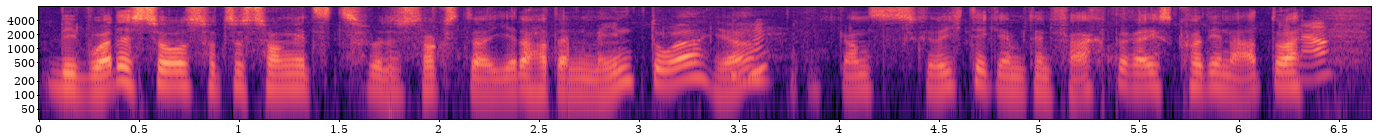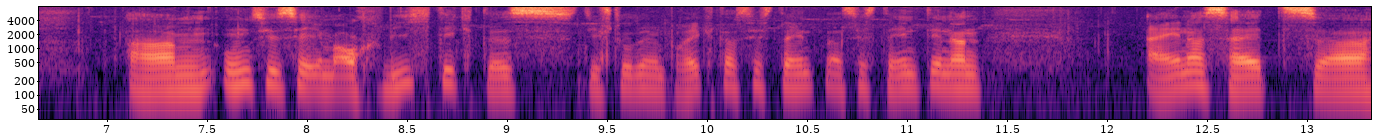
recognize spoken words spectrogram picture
wie war das so sozusagen jetzt, weil du sagst, jeder hat einen Mentor, ja, mhm. ganz richtig, eben den Fachbereichskoordinator. Genau. Ähm, uns ist ja eben auch wichtig, dass die Studien- und Projektassistenten, Assistentinnen einerseits äh,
